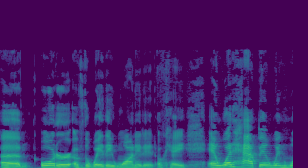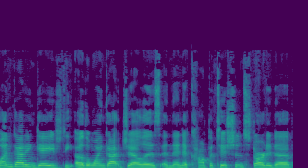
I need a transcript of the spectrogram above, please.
um, order of the way they wanted it, okay? And what happened when one got engaged, the other one got jealous, and then a competition started up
